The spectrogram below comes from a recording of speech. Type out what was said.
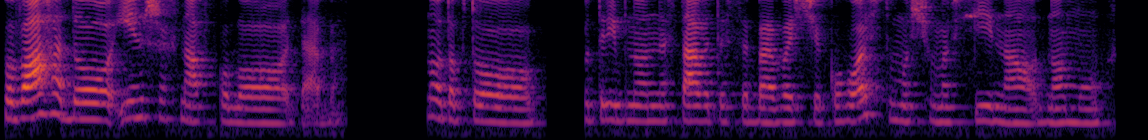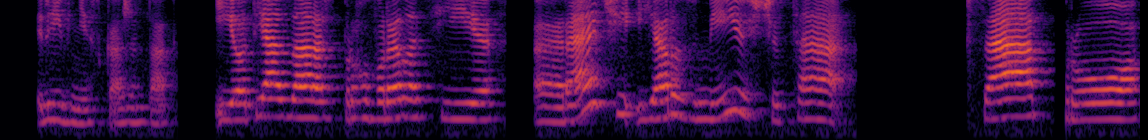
Повага до інших навколо тебе. Ну, тобто, потрібно не ставити себе вище когось, тому що ми всі на одному рівні, скажімо так. І от я зараз проговорила ці е, речі, і я розумію, що це все про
